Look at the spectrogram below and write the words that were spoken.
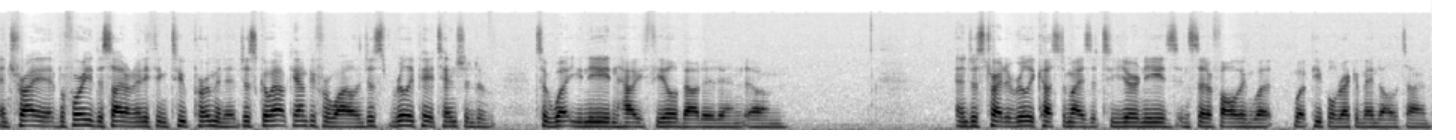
and try it before you decide on anything too permanent. Just go out camping for a while and just really pay attention to to what you need and how you feel about it, and um, and just try to really customize it to your needs instead of following what what people recommend all the time.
